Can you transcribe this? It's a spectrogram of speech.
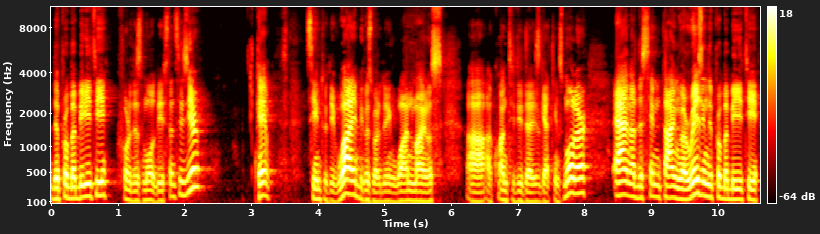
the probability for the small distances here, okay? It's intuitive why, because we're doing 1 minus uh, a quantity that is getting smaller, and at the same time, we're raising the probability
